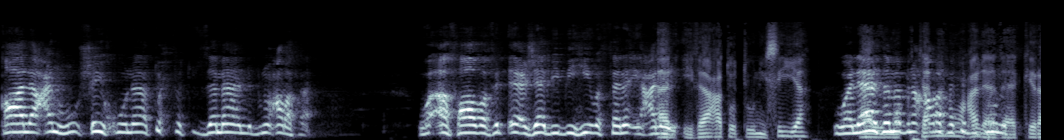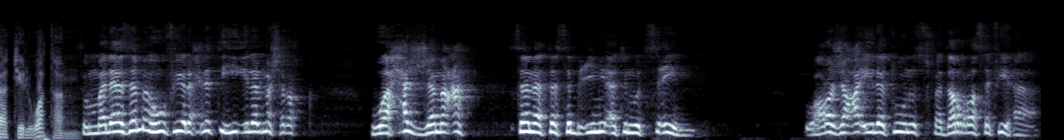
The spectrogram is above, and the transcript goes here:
قال عنه شيخنا تحفة الزمان بن عرفة وأفاض في الإعجاب به والثناء عليه. الإذاعة التونسية ولازم ابن عرفة على ذاكرة الوطن. ثم لازمه في رحلته إلى المشرق وحج معه سنة سبعمائة وتسعين ورجع إلى تونس فدرس فيها.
